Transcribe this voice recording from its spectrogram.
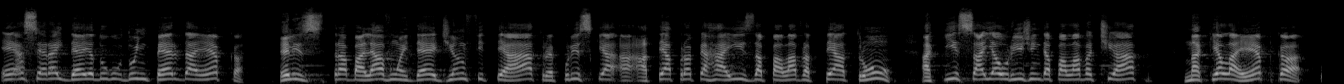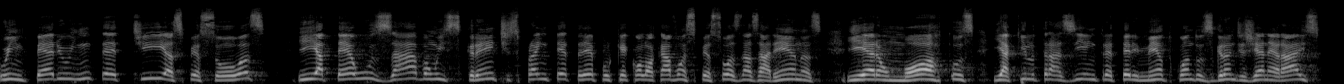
Essa era a ideia do, do império da época. Eles trabalhavam a ideia de anfiteatro, é por isso que a, a, até a própria raiz da palavra teatron, aqui sai a origem da palavra teatro. Naquela época, o império entretia as pessoas e até usavam os crentes para entreter, porque colocavam as pessoas nas arenas e eram mortos, e aquilo trazia entretenimento. Quando os grandes generais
